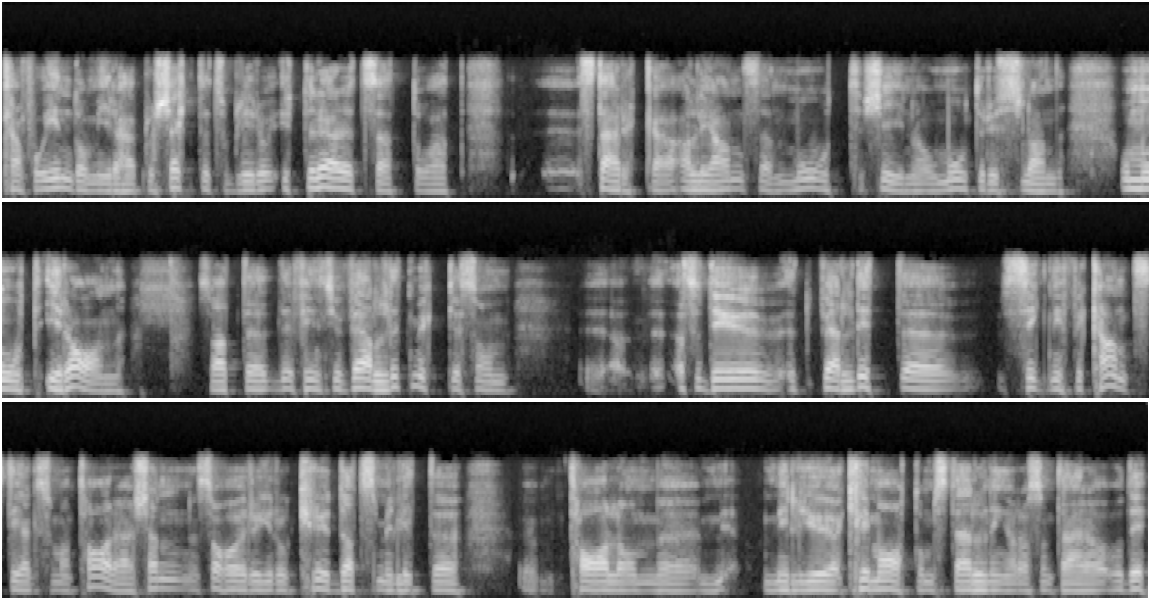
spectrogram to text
kan få in dem i det här projektet så blir det ytterligare ett sätt då att eh, stärka alliansen mot Kina och mot Ryssland och mot Iran. Så att det, det finns ju väldigt mycket som, alltså det är ju ett väldigt eh, signifikant steg som man tar här. Sen så har det ju då kryddats med lite eh, tal om eh, miljö, klimatomställningar och sånt där och det,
